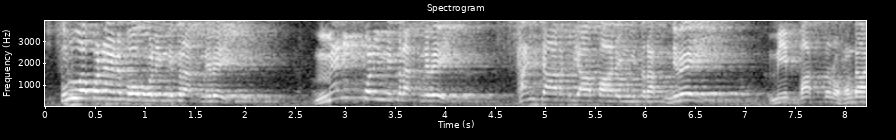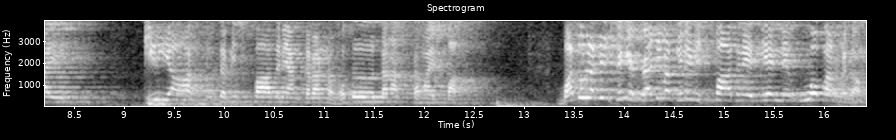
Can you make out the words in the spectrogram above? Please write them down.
සුළු අපනයන භෝග වලින් විතරක් නෙවෙයි. මැණික් වලින් විතරක් නෙවෙයි. සංචාරක ව්‍යාපාරයෙන් විතරක් නෙවෙයි. මේ පස්සර හොඳයි කිරියාශ්‍රිත නිෂ්පාදනයන් කරන්න හොඳ තැනක් තමයි පස්ස. බදුල්ල දිස්ත්‍රික්කේ වැඩිම කිරි නිෂ්පාදනයේ තියෙන්නේ ඌව පරණගම.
